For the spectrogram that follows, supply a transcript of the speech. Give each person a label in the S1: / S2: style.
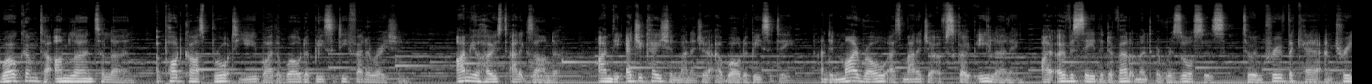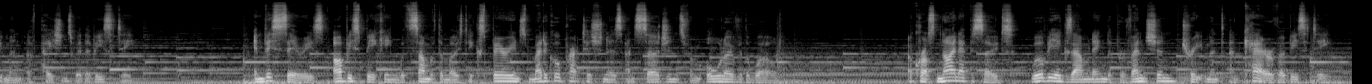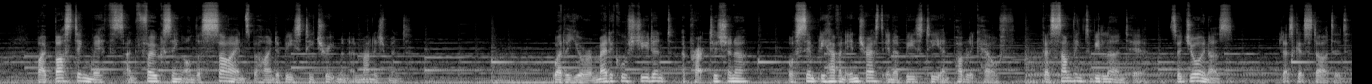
S1: Welcome to Unlearn to Learn, a podcast brought to you by the World Obesity Federation. I'm your host, Alexander. I'm the Education Manager at World Obesity, and in my role as Manager of Scope e Learning, I oversee the development of resources to improve the care and treatment of patients with obesity. In this series, I'll be speaking with some of the most experienced medical practitioners and surgeons from all over the world. Across nine episodes, we'll be examining the prevention, treatment, and care of obesity by busting myths and focusing on the science behind obesity treatment and management. Whether you're a medical student, a practitioner, or simply have an interest in obesity and public health, there's something to be learned here, so join us. Let's get started.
